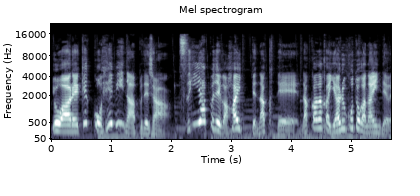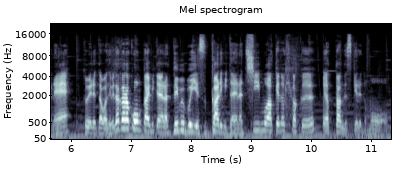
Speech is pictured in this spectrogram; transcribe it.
要はあれ結構ヘビーなアップデじゃん。次アップデが入ってなくて、なかなかやることがないんだよね。トイレタワディフェ。だから今回みたいなデブ VS ガリみたいなチーム分けの企画やったんですけれども、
